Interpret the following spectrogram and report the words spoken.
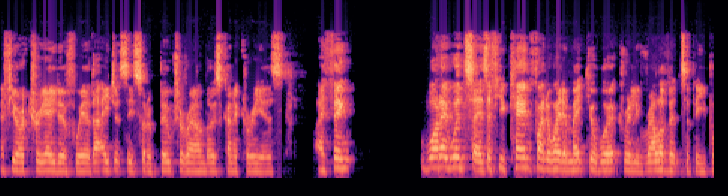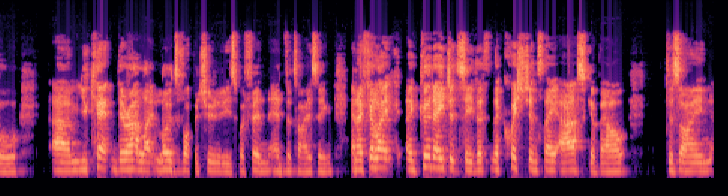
if you're a creative where the agency sort of built around those kind of careers. I think what I would say is if you can find a way to make your work really relevant to people, um, you can't there are like loads of opportunities within advertising. And I feel like a good agency, the, the questions they ask about design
